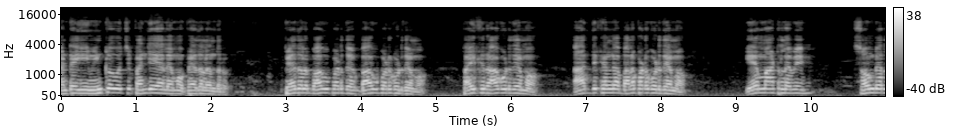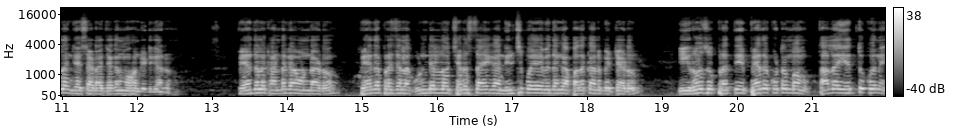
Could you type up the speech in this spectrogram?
అంటే ఈ ఇంట్లో వచ్చి పనిచేయాలేమో పేదలందరూ. పేదలు బాగుపడదే బాగుపడకూడదేమో పైకి రాకూడదేమో ఆర్థికంగా బలపడకూడదేమో. ఏం మాటలు అవి సోంబేర్లను చేశాడా జగన్మోహన్ రెడ్డి గారు? పేదలకు అండగా ఉన్నాడు పేద ప్రజల గుండెల్లో చిరస్థాయిగా నిలిచిపోయే విధంగా పథకాలు పెట్టాడు. ఈరోజు ప్రతి పేద కుటుంబం తల ఎత్తుకొని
